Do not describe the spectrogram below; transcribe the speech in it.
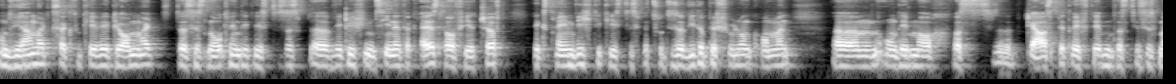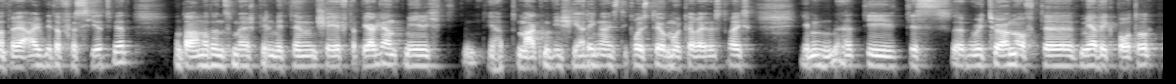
Und wir haben halt gesagt, okay, wir glauben halt, dass es notwendig ist, dass es äh, wirklich im Sinne der Kreislaufwirtschaft extrem wichtig ist, dass wir zu dieser Wiederbefüllung kommen ähm, und eben auch, was Glas betrifft, eben, dass dieses Material wieder forciert wird. Und da haben wir dann zum Beispiel mit dem Chef der Berglandmilch, die hat Marken wie Scherdinger, ist die größte Molkerei Österreichs, eben äh, die, das Return of the Mehrwegbottle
